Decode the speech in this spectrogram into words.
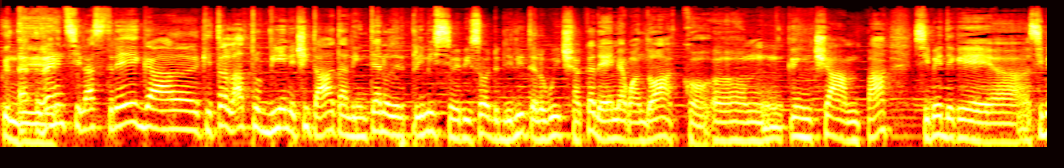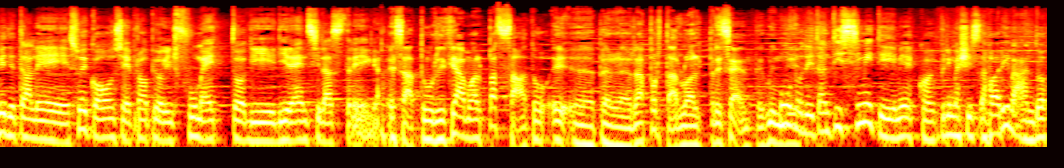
Quindi... Eh, Renzi, la strega, che tra l'altro viene citata all'interno del primissimo episodio di Little Witch Academia, quando Acco um, inciampa, si vede che eh, si vede tra le sue cose proprio il fumetto di, di Renzi la strega. Esatto, un richiamo al passato e uh, per rapportarlo al presente. Quindi... Uno dei tantissimi temi, ecco, prima ci stavo arrivando,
